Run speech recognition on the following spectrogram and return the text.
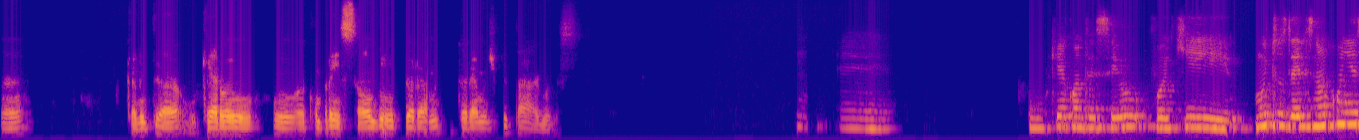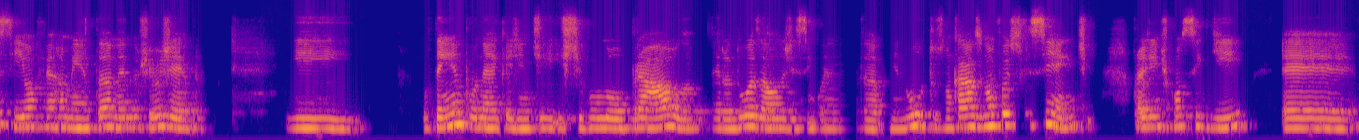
né? Quero, quero uma compreensão do teorema, teorema de Pitágoras. É, o que aconteceu foi que muitos deles não conheciam a ferramenta né, do GeoGebra. E o tempo né, que a gente estimulou para a aula, era duas aulas de 50 minutos, no caso, não foi suficiente para a gente conseguir estar é,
